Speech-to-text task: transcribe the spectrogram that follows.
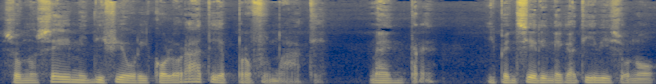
sono semi di fiori colorati e profumati, mentre i pensieri negativi sono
